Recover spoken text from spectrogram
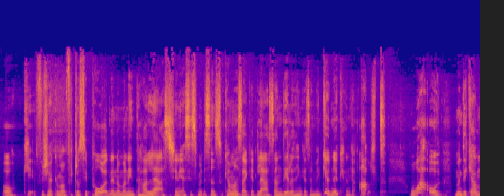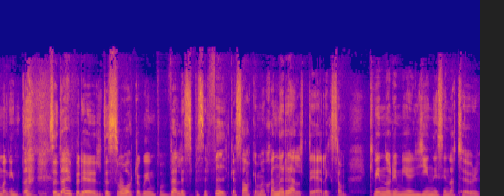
och försöker man förstå sig på det när man inte har läst kinesisk medicin så kan man säkert läsa en del och tänka så här, men gud nu kan jag allt. Wow, men det kan man inte. Så därför är det lite svårt att gå in på väldigt specifika saker men generellt är liksom kvinnor är mer yin i sin natur.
